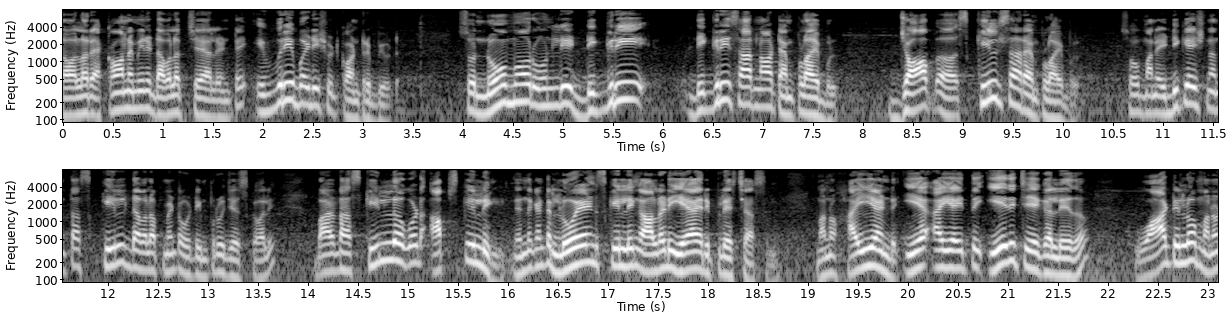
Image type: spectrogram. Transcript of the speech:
dollar ఎకానమీని డెవలప్ చేయాలంటే everybody should contribute so no more only degree degrees are not employable job skills are employable so మన ఎడ్యుకేషన్ అంతా స్కిల్ డెవలప్మెంట్ ఒకటి ఇంప్రూవ్ చేసుకోవాలి. బట్ ఆ స్కిల్లో కూడా అప్ స్కిల్లింగ్ ఎందుకంటే low end skilling already AI replace చేస్తుంది. మనం హై అండ్ ఏఐ అయితే ఏది చేయగలేదో వాటిలో మనం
